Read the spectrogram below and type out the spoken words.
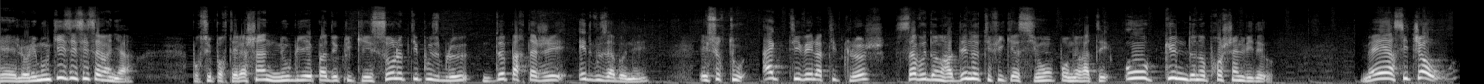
Hello les monkeys, ici Savania. Pour supporter la chaîne, n'oubliez pas de cliquer sur le petit pouce bleu, de partager et de vous abonner. Et surtout, activez la petite cloche, ça vous donnera des notifications pour ne rater aucune de nos prochaines vidéos. Merci, ciao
